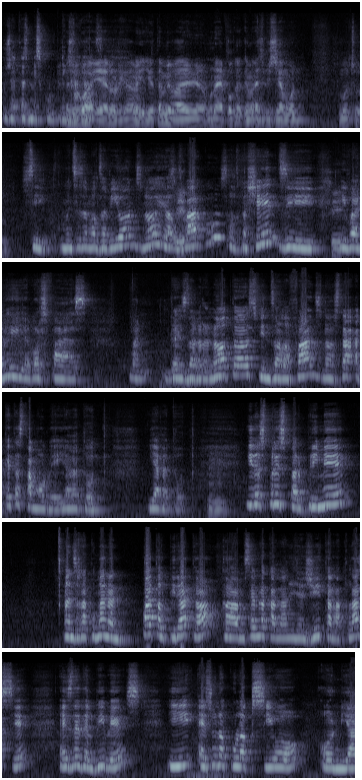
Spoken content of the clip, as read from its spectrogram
cosetes més complicades. És guai, eh, l'origami. Jo també va haver una època que vaig viciar molt. Molt xulo. Sí, comences amb els avions, no? I els Sí. barcos, els vaixells, i, Sí. i, bueno, i llavors fas bueno, des de granotes fins a elefants, no, està, aquest està molt bé, hi ha de tot, hi ha de tot. Mm -hmm. I després, per primer, ens recomanen Pat el pirata, que em sembla que l'han llegit a la classe, és de Del Vives, i és una col·lecció on hi ha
